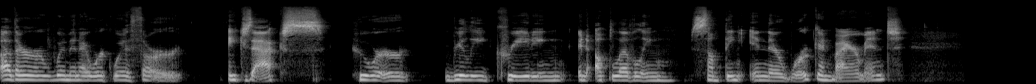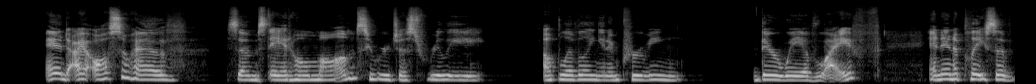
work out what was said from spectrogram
Other women I work with are execs who are really creating and up leveling something in their work environment. And I also have some stay at home moms who are just really up leveling and improving their way of life and in a place of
